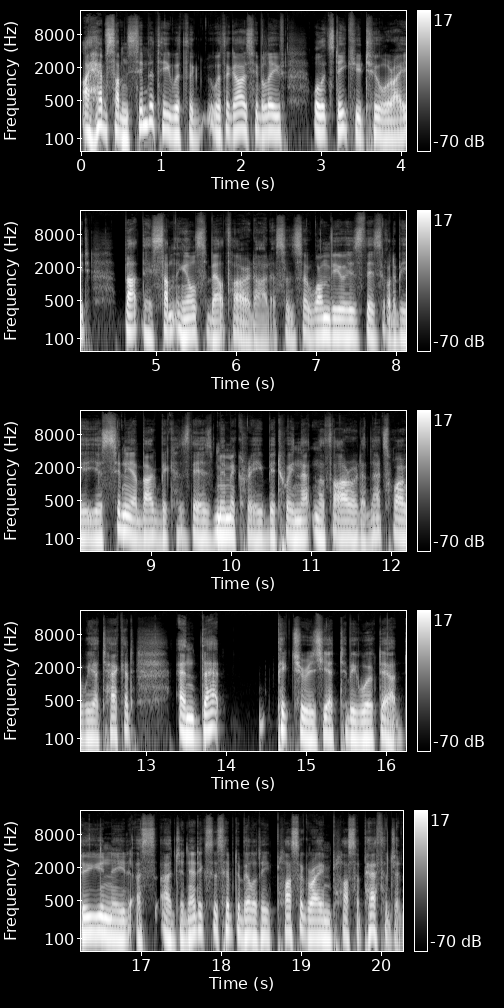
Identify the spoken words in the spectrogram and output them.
I have some sympathy with the with the guys who believe, well, it's DQ2 or 8, but there's something else about thyroiditis. And so one view is there's got to be a Yersinia bug because there's mimicry between that and the thyroid, and that's why we attack it. And that picture is yet to be worked out. Do you need a genetic susceptibility plus a grain plus a pathogen?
